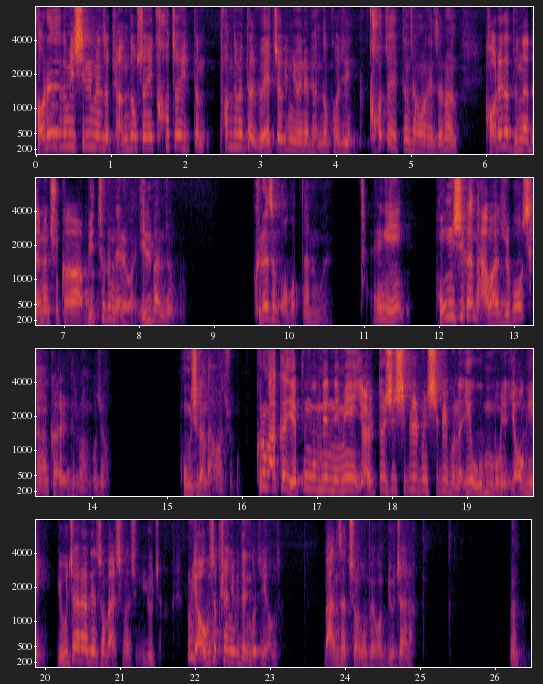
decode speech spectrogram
거래대금이 실리면서 변동성이 커져 있던 펀드멘탈 외적인 요인의 변동성이 커져 있던 상황에서는 거래가 둔화되면 주가가 밑으로 내려와요. 일반적으로. 그래서 버겁다는 거예요. 다행히 공시가 나와주고 상한가를 들어간 거죠. 공시가 나와주고. 그럼 아까 예쁜 국민님이 12시 11분 12분에 이 5분 봉이 여기 요자락에서 말씀하신 요자. 그럼 여기서 편입이 된 거지 여기서. 14,500원 요자락. 응?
